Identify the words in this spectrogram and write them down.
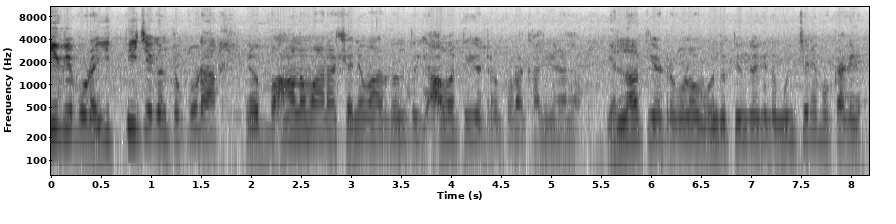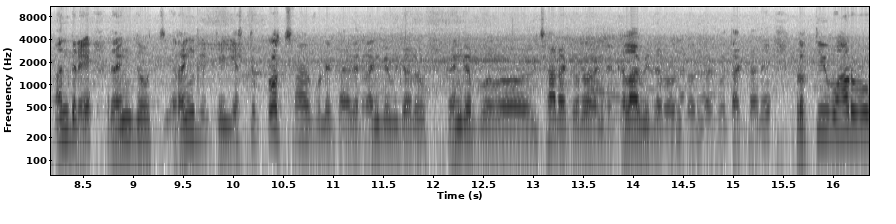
ಈಗಲೂ ಕೂಡ, ಇತ್ತೀಚೆಗಂತೂ ಕೂಡ ಭಾನುವಾರ, ಶನಿವಾರದಂತೂ ಯಾವ ಥಿಯೇಟ್ರು ಕೂಡ ಖಾಲಿ ಇರಲ್ಲ. ಎಲ್ಲ ಥಿಯೇಟ್ರ್ಗಳು ಒಂದು ತಿಂಗಳಿಗಿಂತ ಮುಂಚೆನೇ ಬುಕ್ ಆಗಿದೆ. ಅಂದರೆ ರಂಗ, ರಂಗಕ್ಕೆ ಎಷ್ಟು ಪ್ರೋತ್ಸಾಹ ಕೊಡ್ತಾ ಇದೆ ರಂಗವಿದರು, ರಂಗ ವಿಚಾರಕರು, ರಂಗ ಕಲಾವಿದರು ಅಂತಂದ್ರೆ ಗೊತ್ತಾಗ್ತದೆ. ಪ್ರತಿ ವಾರವೂ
